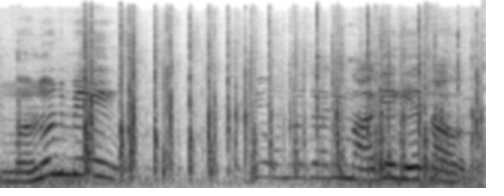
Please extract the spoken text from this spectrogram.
म्हणून मी ही उमेदवारी मागे घेत आहोत.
